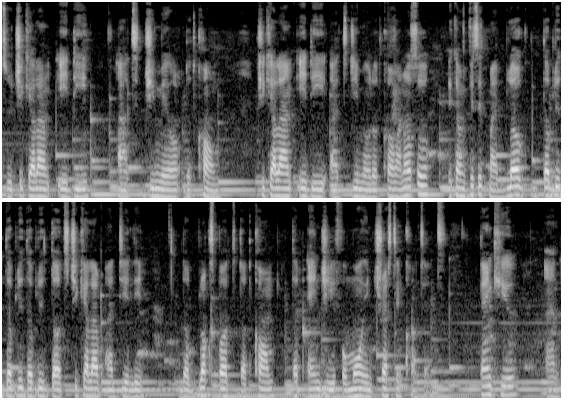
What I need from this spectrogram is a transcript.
to chikalamad at gmail.com chikalamad at gmail.com and also you can visit my blog www.chikalamadili.blogspot.com.ng for more interesting content. Thank you and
